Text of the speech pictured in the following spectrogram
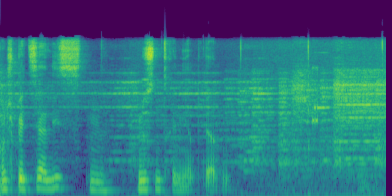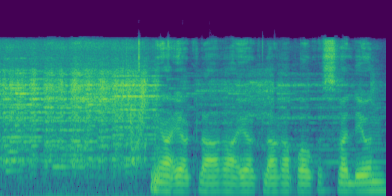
Und Spezialisten müssen trainiert werden. Ja, eher Clara, eher Clara braucht es, weil Leon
